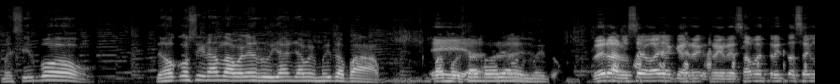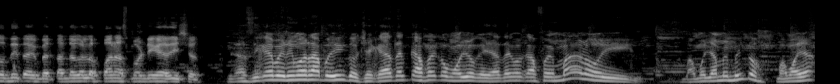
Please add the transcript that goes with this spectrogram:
me sirvo Dejo cocinando a ver el Rullán ya mismito para pa almorzar ya Mira, no se vaya que regresamos en 30 segunditos inventando con los panas Morning Edition. Así que venimos rapidito, chequeate el café como yo, que ya tengo el café en mano y vamos ya mismito, vamos allá.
